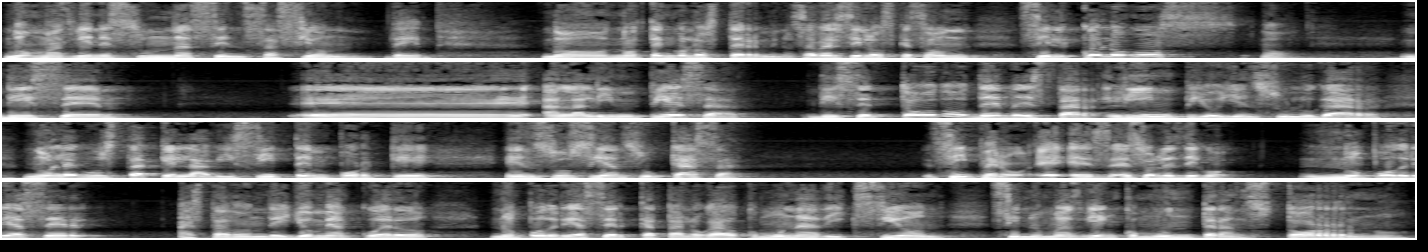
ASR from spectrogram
No, más bien es una sensación de... No, no tengo los términos. A ver si los que son psicólogos, no. Dice, eh, a la limpieza, dice, todo debe estar limpio y en su lugar. No le gusta que la visiten porque ensucian su casa. Sí, pero e, eso les digo, no podría ser hasta donde yo me acuerdo, no podría ser catalogado como una adicción, sino más bien como un trastorno.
